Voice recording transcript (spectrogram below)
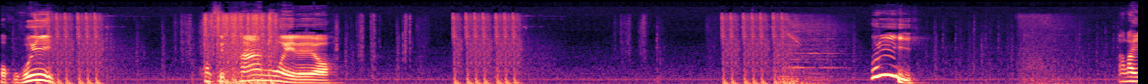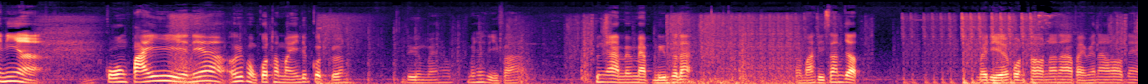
หกหุยหกสิบห้าหน่วยเลยเหรอ หุ้ย อะไรเนี่ย โกงไปอันเนี่ยเอ้ย ผมกดทำไม รีบกดเกิน ลืมไหมครับ ไม่ใช่สีฟ้า เพิ่งอ่านแมปลืมซะแล้วสมาธิสั้นจัดไม่ดีแล้วคนเข้าหน้าหน้าไปไม่น่ารอดแน่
